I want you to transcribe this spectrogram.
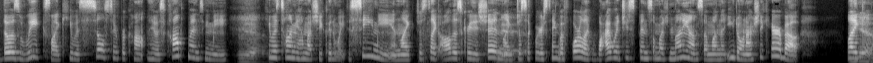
those weeks, like he was still super com- he was complimenting me. Yeah. He was telling me how much he couldn't wait to see me, and like just like all this crazy shit. And Yeah. like just like we were saying before, like why would you spend so much money on someone that you don't actually care about? Like yeah.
